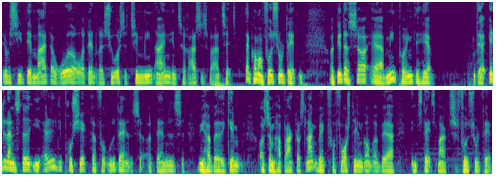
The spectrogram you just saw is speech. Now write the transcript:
Det vil sige, det er mig, der råder over den ressource til min egen interesses varetagelse. Der kommer fodsoldaten. Og det, der så er min pointe her, der er et eller andet sted i alle de projekter for uddannelse og dannelse, vi har været igennem, og som har bragt os langt væk fra forestillingen om at være en statsmagts fodsoldat,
